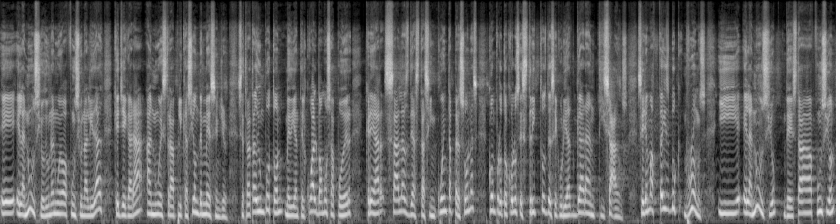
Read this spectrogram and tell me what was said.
eh, el anuncio de una nueva funcionalidad que llegará a nuestra aplicación de Messenger. Se trata de un botón mediante el cual vamos a poder crear salas de hasta 50 50 personas con protocolos estrictos de seguridad garantizados. Se llama Facebook Rooms y el anuncio de esta función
